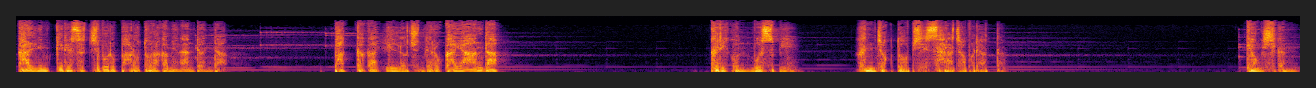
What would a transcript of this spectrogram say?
갈림길에서 집으로 바로 돌아가면 안 된다. 박가가 일러준 대로 가야 한다. 그리곤 모습이 흔적도 없이 사라져버렸다. 경식은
